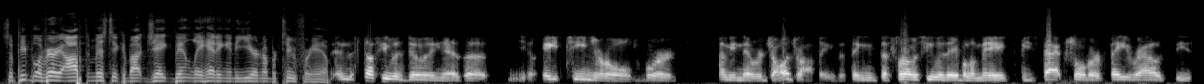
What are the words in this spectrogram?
So people are very optimistic about Jake Bentley heading into year number two for him. And the stuff he was doing as a you know 18 year old were, I mean, they were jaw dropping. The things, the throws he was able to make, these back shoulder fade routes, these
